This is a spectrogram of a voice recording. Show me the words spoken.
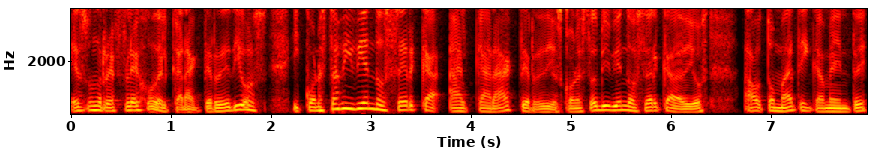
es un reflejo del carácter de Dios. Y cuando estás viviendo cerca al carácter de Dios, cuando estás viviendo cerca de Dios, automáticamente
